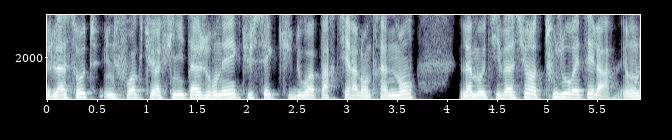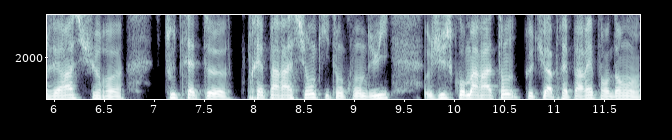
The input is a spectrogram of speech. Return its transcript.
je la saute. Une fois que tu as fini ta journée, tu sais que tu dois partir à l'entraînement, la motivation a toujours été là. Et on le verra sur euh, toute cette euh, préparation qui t'ont conduit jusqu'au marathon que tu as préparé pendant euh,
